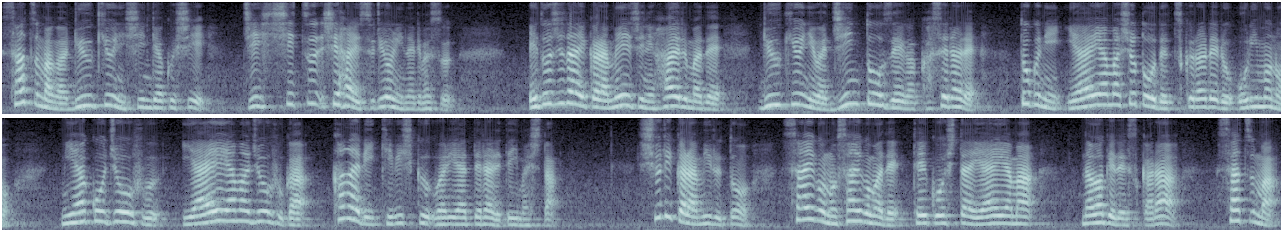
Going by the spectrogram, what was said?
薩摩が琉球に侵略し実質支配するようになります。江戸時代から明治に入るまで琉球には人頭税が課せられ特に八重山諸島で作られる織物都城府八重山城府がかなり厳しく割り当てられていました首里から見ると最後の最後まで抵抗した八重山なわけですから薩摩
